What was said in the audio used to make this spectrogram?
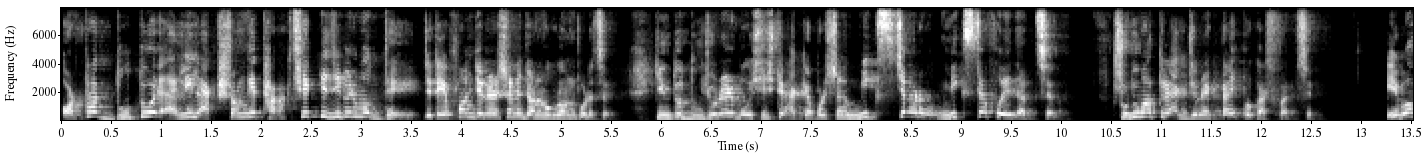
অর্থাৎ দুটো অ্যালিল একসঙ্গে থাকছে একটি জীবের মধ্যে, যেটা এফ ওয়ান জেনারেশনে জন্মগ্রহণ করেছে। কিন্তু দুজনের বৈশিষ্ট্য একে অপরের সঙ্গে মিক্সচার মিক্সড আপ হয়ে যাচ্ছে না। শুধুমাত্র একজনেরটাই প্রকাশ পাচ্ছে। এবং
